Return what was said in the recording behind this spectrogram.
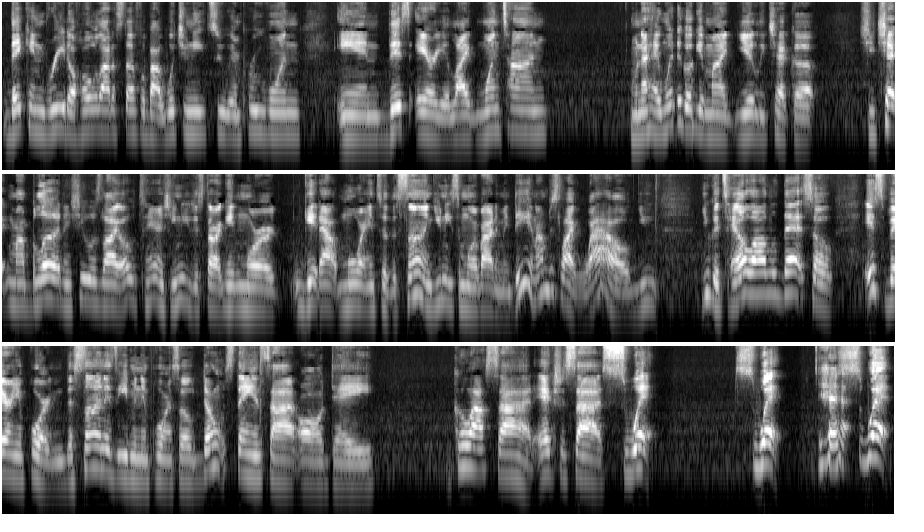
They can read a whole lot of stuff about what you need to improve on in this area. Like one time when i had went to go get my yearly checkup she checked my blood and she was like oh terrence you need to start getting more get out more into the sun. You need some more vitamin d. And i'm just like wow you you could tell all of that? So it's very important. The sun is even important so don't stay inside all day. Go outside exercise sweat sweat. Sweat.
